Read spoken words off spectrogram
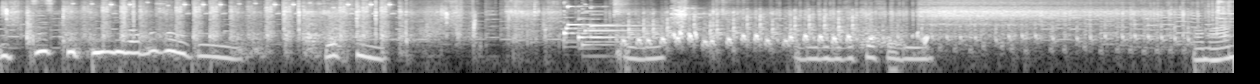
340 bin liramız oldu. Çok iyi. Şöyle. Ellerimizi keselim. Tamam.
